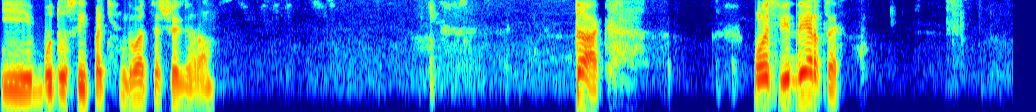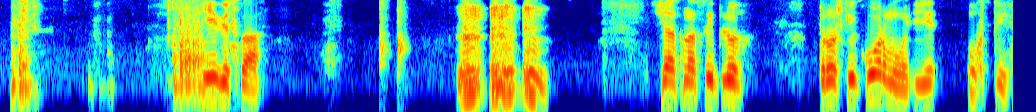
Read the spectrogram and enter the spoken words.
і буду сипати 26 грам. Так, ось відерце і віса. Зараз насиплю трошки корму і. Ух ти!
